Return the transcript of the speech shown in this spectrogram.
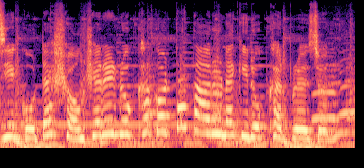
যে গোটা সংসারের রক্ষাকর্তা তারও নাকি রক্ষার প্রয়োজন।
